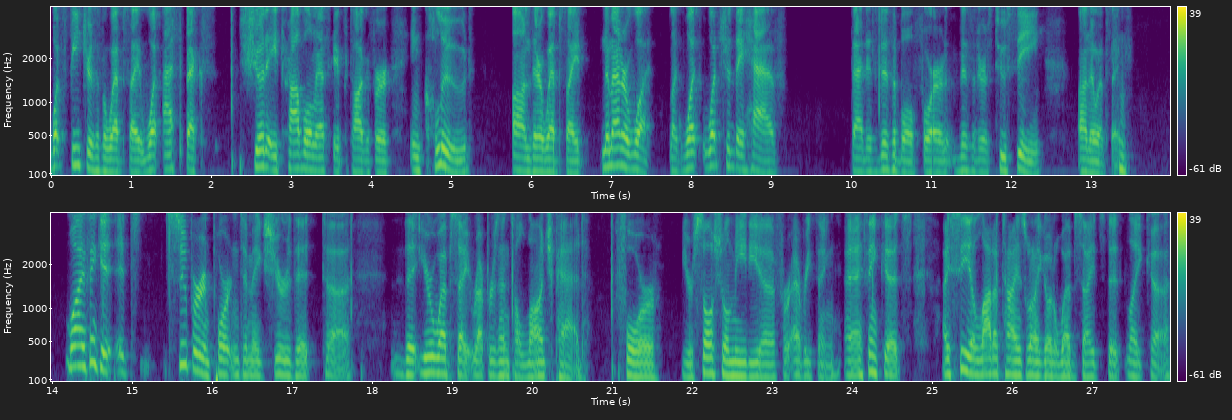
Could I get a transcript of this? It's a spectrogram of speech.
what features of a website, what aspects should a travel and landscape photographer include on their website, no matter what? Like, what, what should they have that is visible for visitors to see on their website? Hmm. Well, I think it, it's super important to make sure that uh, that your website represents a launch pad for your social media, for everything. And I think it's I see a lot of times when I go to websites that like uh,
